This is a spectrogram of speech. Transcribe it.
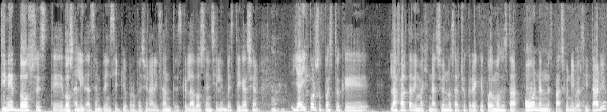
tiene dos, este, dos salidas en principio profesionalizantes, que es la docencia y la investigación. Y ahí por supuesto que la falta de imaginación nos ha hecho creer que podemos estar o en un espacio universitario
